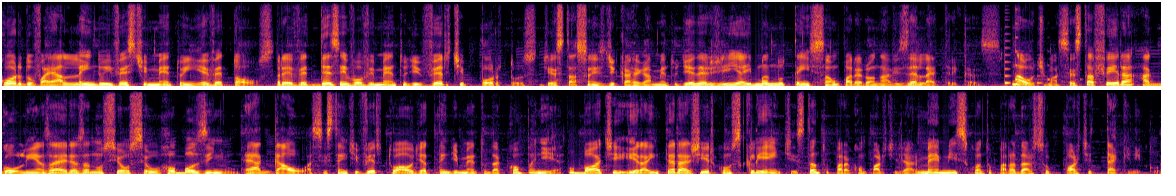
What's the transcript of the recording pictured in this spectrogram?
acordo vai além do investimento em eVTOLs, prevê desenvolvimento de vertiportos, de estações de carregamento de energia e manutenção para aeronaves elétricas. Na última sexta-feira, a Gol Linhas Aéreas anunciou seu robozinho. É a GAL, assistente virtual de atendimento da companhia. O bot irá interagir com os clientes, tanto para compartilhar memes quanto para dar suporte técnico.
